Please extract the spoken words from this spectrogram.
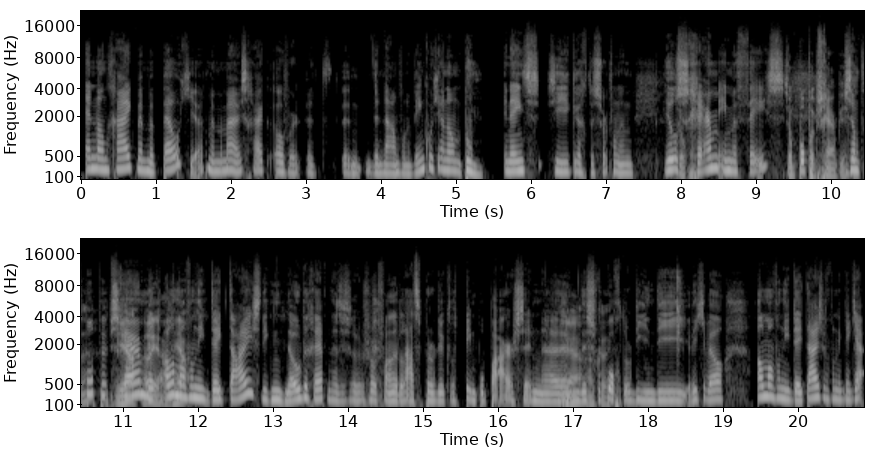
En dan ga ik met mijn pijltje, met mijn muis, ga ik over het, een- de naam van een winkeltje en dan boem. Ineens zie ik echt een soort van een heel scherm in mijn face. Zo'n pop-up schermpje is Zo'n pop-up scherm Ja, oh met allemaal ja. van die details die ik niet nodig heb. Dat is een soort van het laatste product was pimpelpaars en eh dus verkocht door die en die, weet je wel. Allemaal van die details waarvan ik denk, ja,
